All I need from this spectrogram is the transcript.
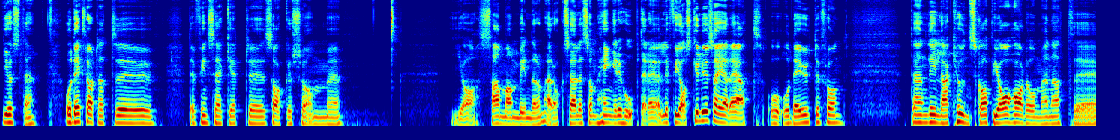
Just det. Och det är klart att eh, det finns säkert eh, saker som eh, ja, sammanbinder de här också, eller som hänger ihop det. Eller för jag skulle ju säga det att, och, och det är utifrån den lilla kunskap jag har då, men att eh,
